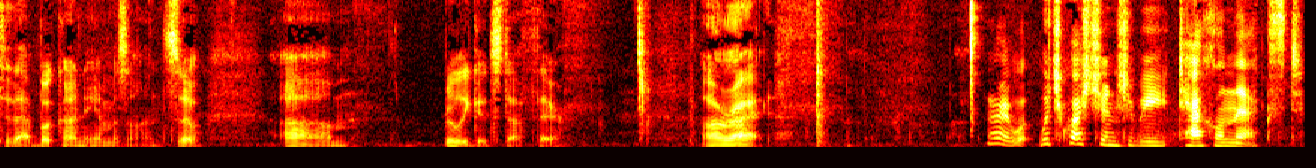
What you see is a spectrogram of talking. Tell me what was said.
to that book on Amazon. So um, really good stuff there. All right. All right. Which question should we tackle next?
